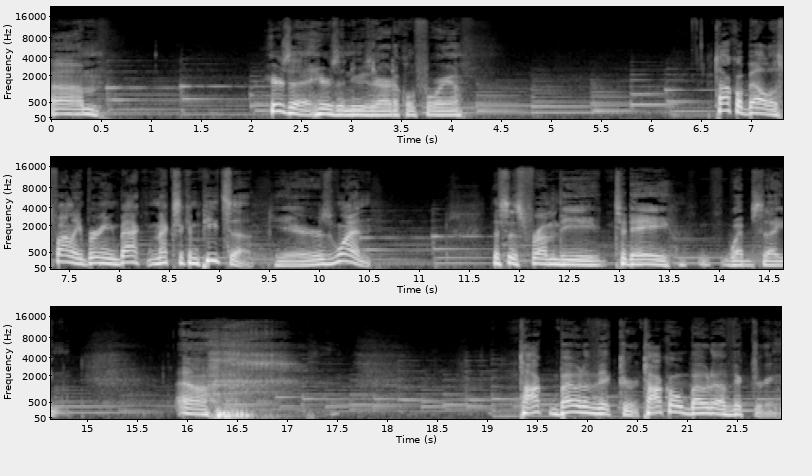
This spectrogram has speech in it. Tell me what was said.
Um, here's a here's a news article for you. Taco Bell is finally bringing back Mexican pizza. Here's when. This is from the Today website. Uh, talk about a victory. Taco about a victory.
